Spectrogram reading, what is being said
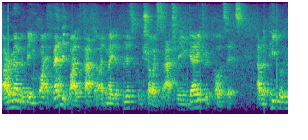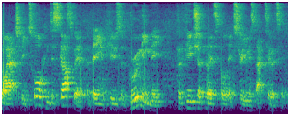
I remember being quite offended by the fact that I'd made a political choice to actually engage with politics and the people who I actually talk and discuss with are being accused of grooming me for future political extremist activity.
